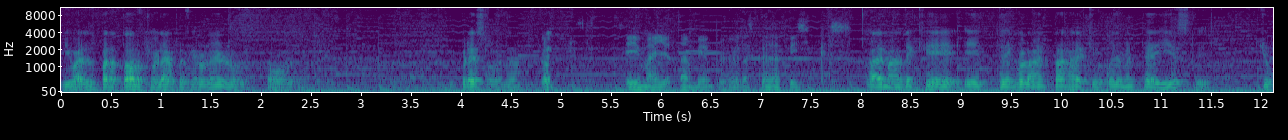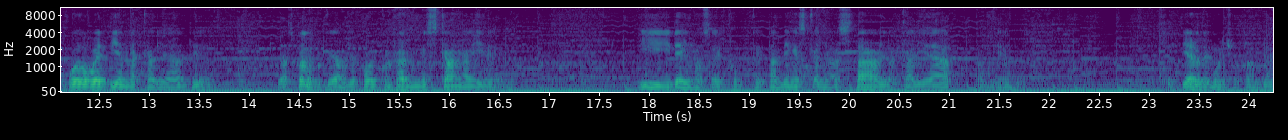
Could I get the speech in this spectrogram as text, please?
igual eso es para todo lo que leo, prefiero leerlo todo impreso, ¿verdad? Sí, ma, yo también prefiero las cosas físicas. Además de que eh, tengo la ventaja de que obviamente ahí este, yo puedo ver bien la calidad de, de las cosas, porque digamos, yo puedo encontrar un scan ahí de, y de ahí no sé, que también escaneado está, y la calidad también de- se pierde mucho también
